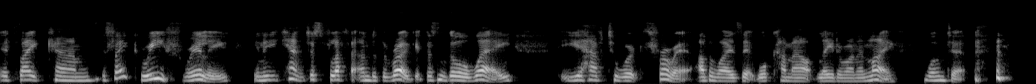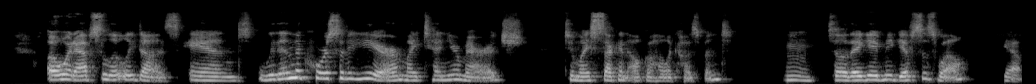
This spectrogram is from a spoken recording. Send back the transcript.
it's like, um, it's like grief, really. You know, you can't just fluff it under the rug. It doesn't go away you have to work through it. Otherwise, it will come out later on in life, won't it? oh, it absolutely does. And within the course of a year, my 10 year marriage to my second alcoholic husband. Mm. So they gave me gifts as well. Yeah.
